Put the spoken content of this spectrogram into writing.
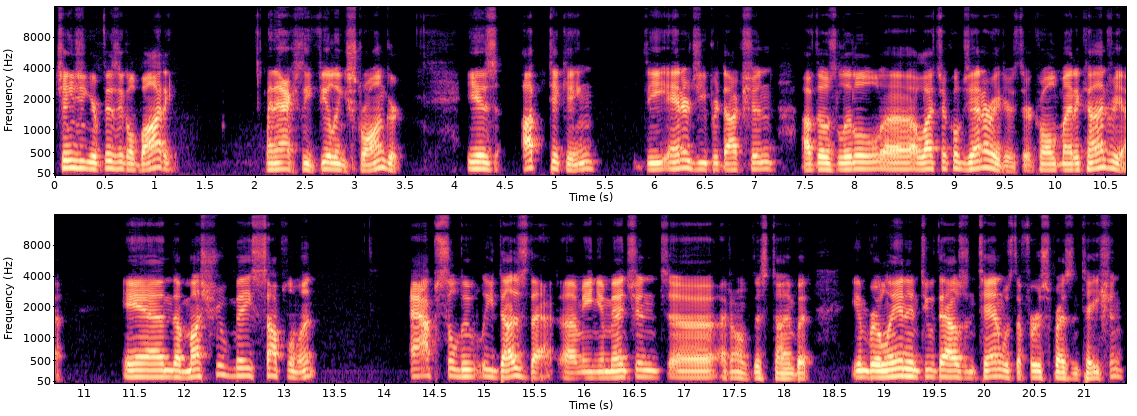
changing your physical body, and actually feeling stronger is upticking the energy production of those little uh, electrical generators. They're called mitochondria. And the mushroom based supplement absolutely does that. I mean, you mentioned, uh, I don't know if this time, but in Berlin in 2010 was the first presentation.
